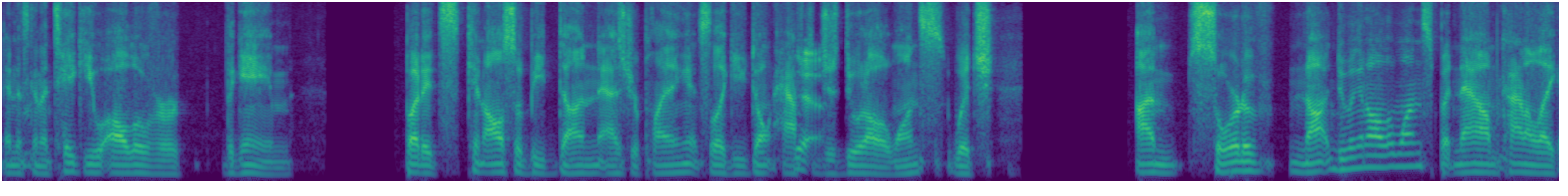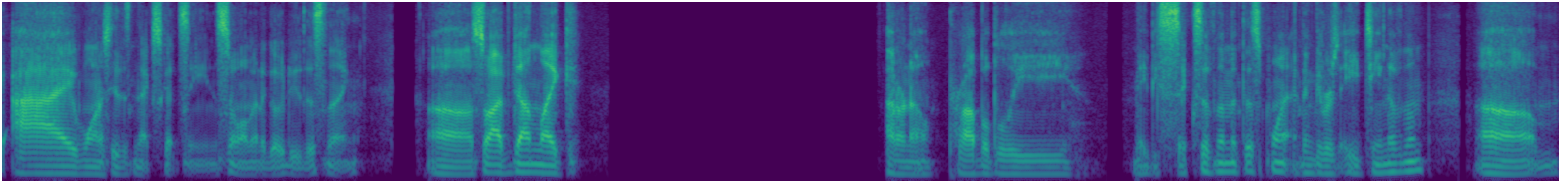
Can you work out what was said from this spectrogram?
and it's going to take you all over the game but it's can also be done as you're playing it so like you don't have Yeah. to just do it all at once which i'm sort of not doing it all at once but now i'm kind of like i want to see this next cutscene so i'm going to go do this thing uh so i've done like i don't know probably maybe six of them at this point i think there was 18 of them um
